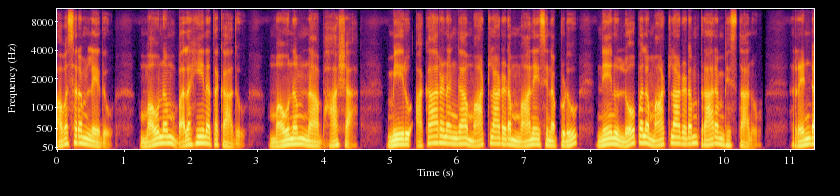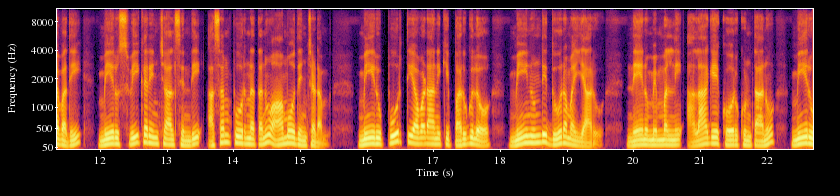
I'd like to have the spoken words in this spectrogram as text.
అవసరం లేదు. మౌనం బలహీనత కాదు. మౌనం నా భాష. మీరు అకారణంగా మాట్లాడడం మానేసినప్పుడు నేను లోపల మాట్లాడడం ప్రారంభిస్తాను. రెండవది మీరు స్వీకరించాల్సింది అసంపూర్ణతను ఆమోదించడం. మీరు పూర్తి అవడానికి పరుగులో మీ నుండి దూరమయ్యారు. నేను మిమ్మల్ని అలాగే కోరుకుంటాను. మీరు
